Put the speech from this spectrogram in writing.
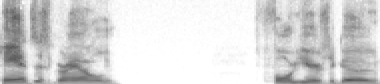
Kansas ground four years ago,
